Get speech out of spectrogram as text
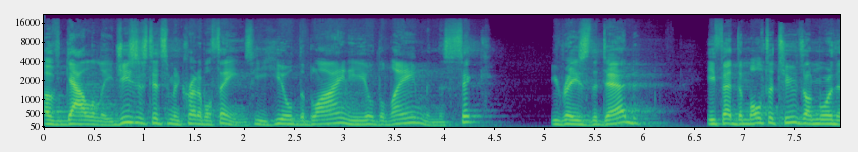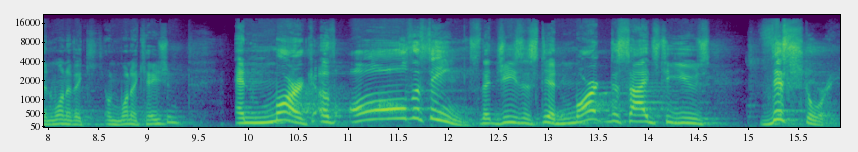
of Galilee. Jesus did some incredible things. He healed the blind, he healed the lame and the sick, he raised the dead, he fed the multitudes on more than one, of, on one occasion. And Mark, of all the things that Jesus did, Mark decides to use this story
